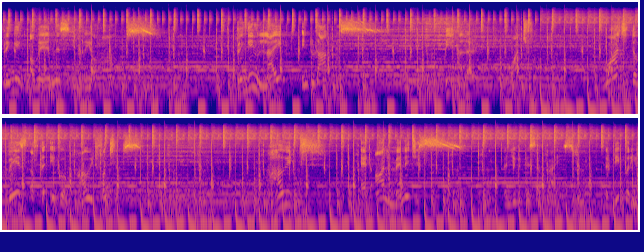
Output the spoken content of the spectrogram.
bringing awareness into your house, bringing light into darkness. Be alert, watchful. Watch the ways of the ego, how it functions, how it at all manages, and you will be surprised. The deeper you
